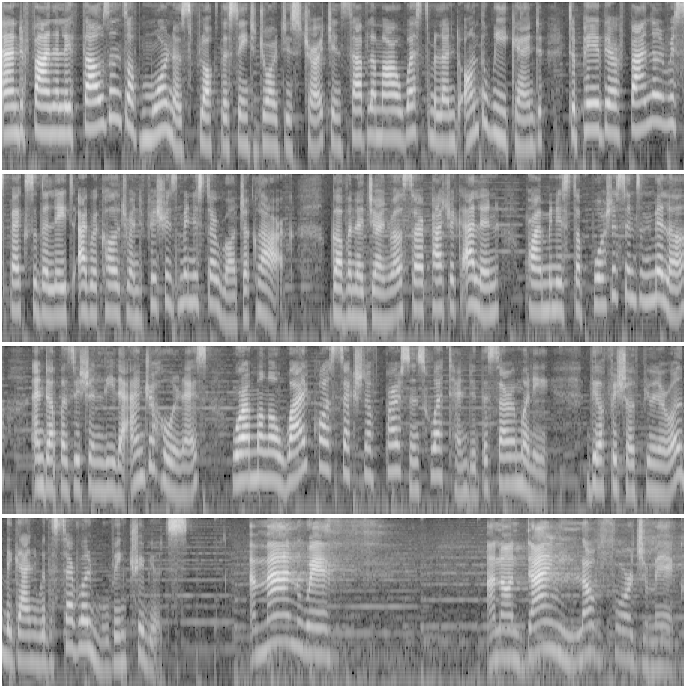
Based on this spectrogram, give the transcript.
And finally, thousands of mourners flocked the St. George's Church in Savlamar, Westmoreland on the weekend to pay their final respects to the late Agriculture and Fisheries Minister Roger Clarke. Governor General Sir Patrick Allen, Prime Minister Portia Simpson Miller, and Opposition Leader Andrew Holness were among a wide cross-section of persons who attended the ceremony. The official funeral began with several moving tributes. A man with an undying love for Jamaica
